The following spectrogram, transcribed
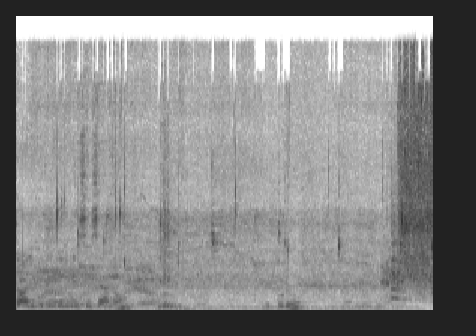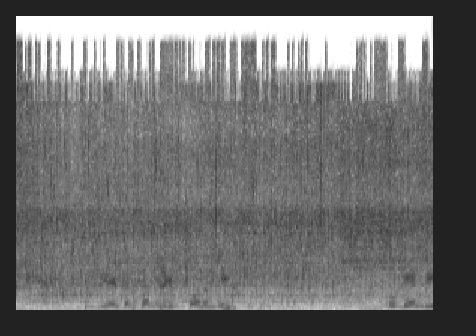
తాలింపు గింజలు వేసేసాను. ఇప్పుడు ఈ ఐటమ్స్ అన్నీ వేసుకోవాలండి. ఓకే అండి.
